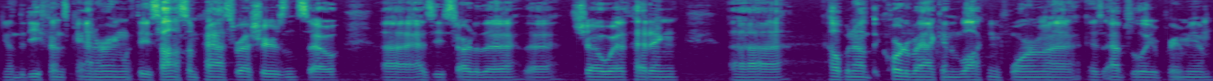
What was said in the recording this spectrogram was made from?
you know the defense countering with these awesome pass rushers, and so uh, as you started the the show with heading uh, helping out the quarterback and blocking for him uh, is absolutely a premium.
